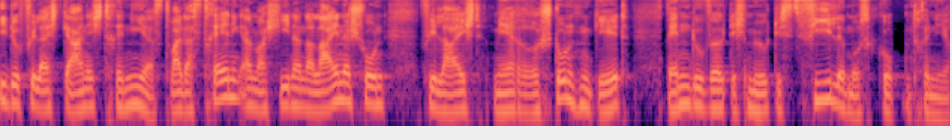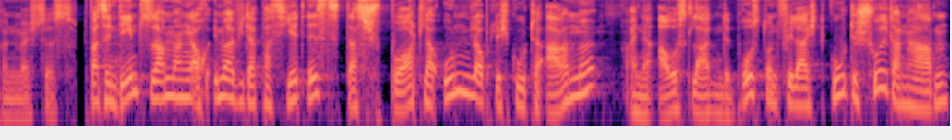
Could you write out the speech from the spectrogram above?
die du vielleicht gar nicht trainierst, weil das Training an Maschinen alleine schon vielleicht mehrere Stunden geht, wenn du wirklich möglichst viele Muskelgruppen trainieren möchtest. Was in dem Zusammenhang auch immer wieder passiert ist, dass Sportler unglaublich gute Arme, eine ausladende Brust und vielleicht gute Schultern haben,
